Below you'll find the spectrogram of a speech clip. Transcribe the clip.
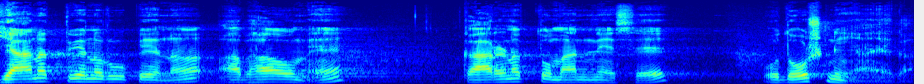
ज्ञानत्वेन रूपेण अभाव में कारणत्व मानने से वो दोष नहीं आएगा।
